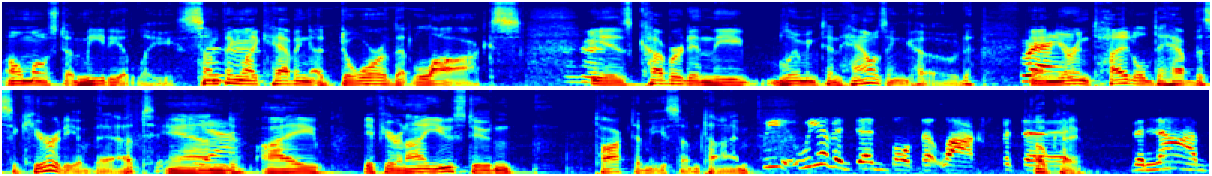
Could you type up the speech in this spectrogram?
almost immediately. Something like having a door that locks is covered in the Bloomington Housing Code, Right. and you're entitled to have the security of that. And Yeah. I, if you're an IU student, talk to me sometime. We we have a deadbolt that locks, but the Okay. the knob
